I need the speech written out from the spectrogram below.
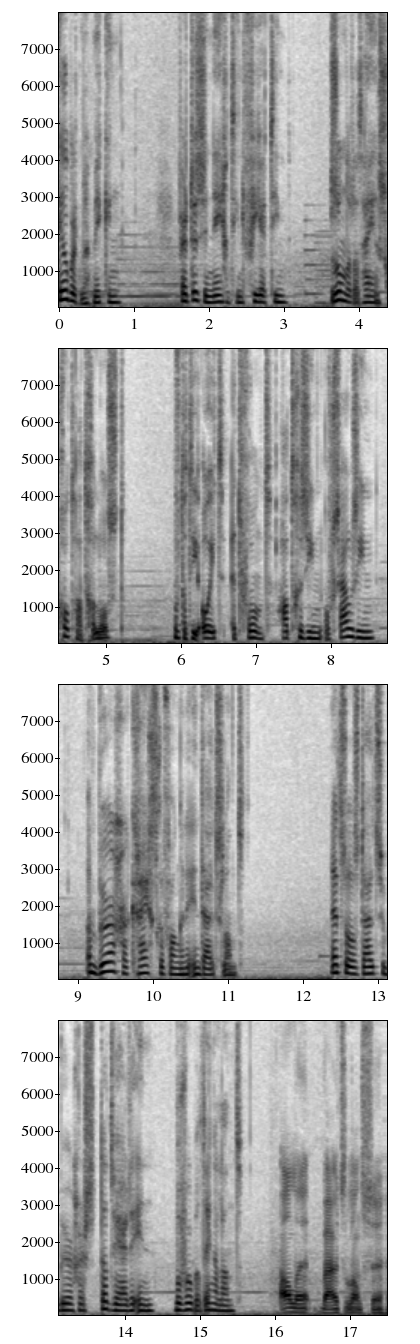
Gilbert McMicking werd dus in 1914, zonder dat hij een schot had gelost, of dat hij ooit het front had gezien of zou zien, een burgerkrijgsgevangene in Duitsland. Net zoals Duitse burgers dat werden in bijvoorbeeld Engeland. Alle buitenlandse,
